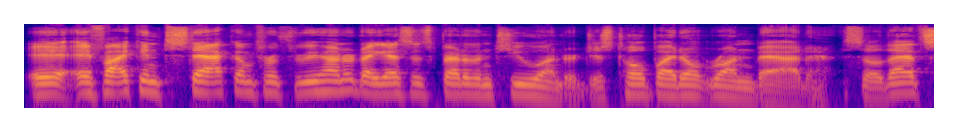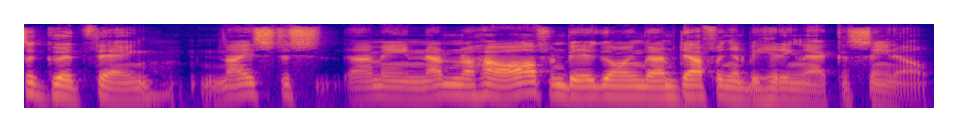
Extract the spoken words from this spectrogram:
if I can stack them for 300, I guess it's better than 200. Just hope I don't run bad. So that's a good thing. Nice to, I mean, I don't know how often be going, but I'm definitely going to be hitting that casino.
